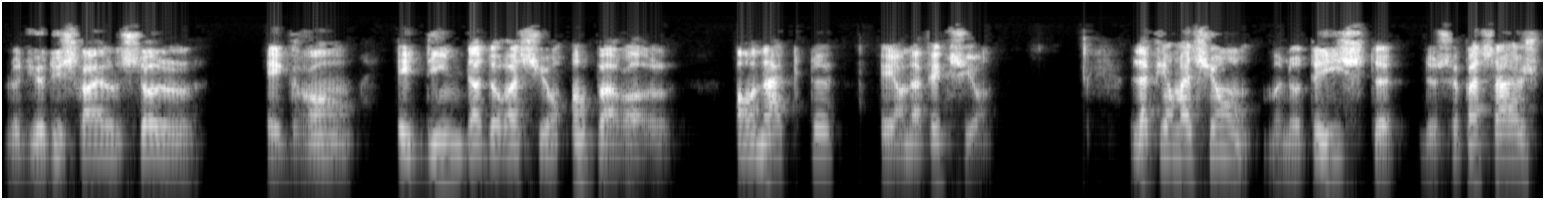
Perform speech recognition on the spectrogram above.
Le Dieu d'Israël seul est grand et digne d'adoration en parole, en acte et en affection. L'affirmation monothéiste de ce passage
